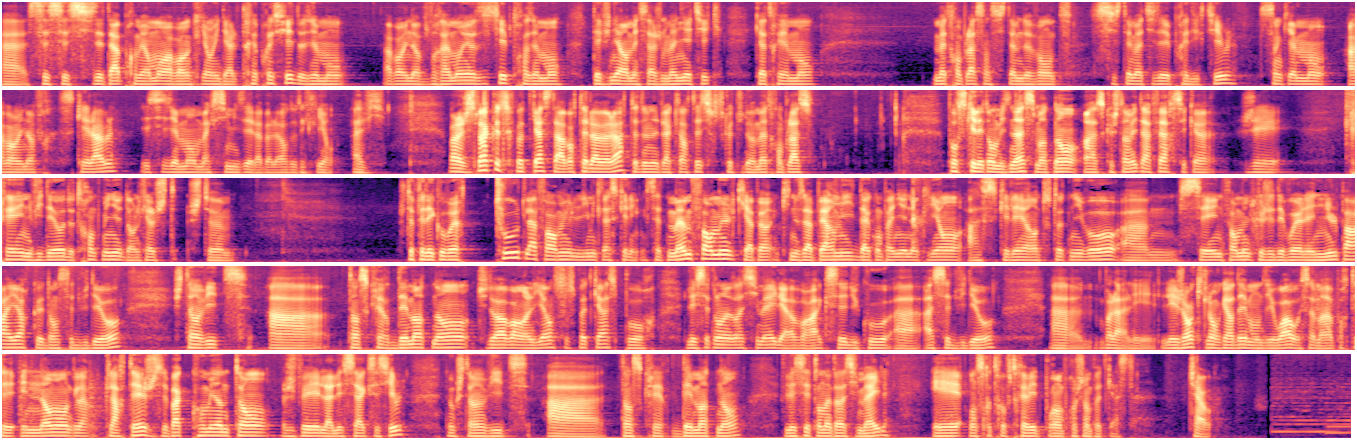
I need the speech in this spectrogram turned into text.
Euh, c'est ces six étapes. Premièrement, avoir un client idéal très précis. Deuxièmement, avoir une offre vraiment irrésistible. Troisièmement, définir un message magnétique. Quatrièmement, mettre en place un système de vente systématisé et prédictible. Cinquièmement, avoir une offre scalable. Et sixièmement, maximiser la valeur de tes clients à vie. Voilà, j'espère que ce podcast t'a apporté de la valeur, t'a donné de la clarté sur ce que tu dois mettre en place pour scaler ton business, maintenant, ce que je t'invite à faire, c'est que j'ai créé une vidéo de 30 minutes dans laquelle je te, je te, je te fais découvrir toute la formule Limitless Scaling. Cette même formule qui, a, qui nous a permis d'accompagner nos clients à scaler à un tout autre niveau, euh, c'est une formule que j'ai dévoilée nulle part ailleurs que dans cette vidéo. Je t'invite à t'inscrire dès maintenant. Tu dois avoir un lien sous ce podcast pour laisser ton adresse email et avoir accès du coup à, cette vidéo. Euh, voilà, les, les, gens qui l'ont regardé m'ont dit waouh, ça m'a apporté énormément de clarté. Je ne sais pas combien de temps je vais la laisser accessible. Donc je t'invite à t'inscrire dès maintenant laisser ton adresse email et on se retrouve très vite pour un prochain podcast. Ciao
